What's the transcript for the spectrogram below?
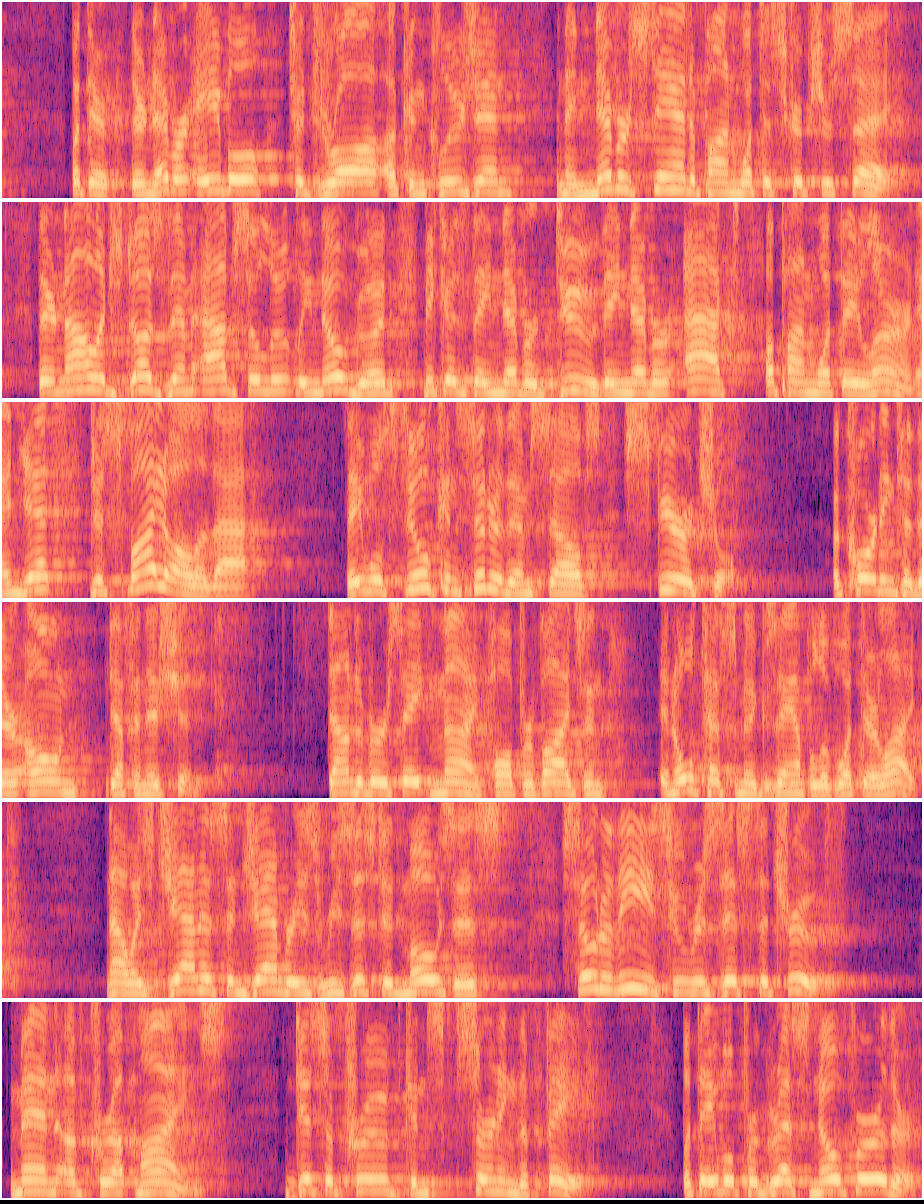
but they're, they're never able to draw a conclusion, and they never stand upon what the scriptures say. Their knowledge does them absolutely no good because they never do. They never act upon what they learn. And yet, despite all of that, they will still consider themselves spiritual according to their own definition. Down to verse 8 and 9, Paul provides an, an Old Testament example of what they're like. Now, as Jannes and Jambres resisted Moses, so do these who resist the truth. Men of corrupt minds, disapproved concerning the faith, but they will progress no further,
